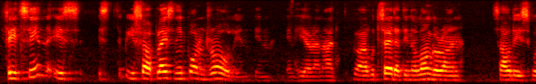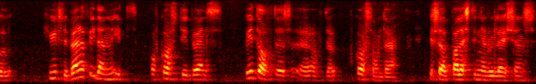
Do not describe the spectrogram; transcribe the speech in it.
fits in is, is, Israel plays an important role in, in, in here, and I, I would say that in the longer run, Saudis will hugely benefit, and it of course depends a bit of the uh, of the of course on the Israel-Palestinian relations,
